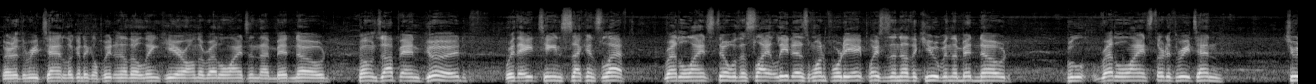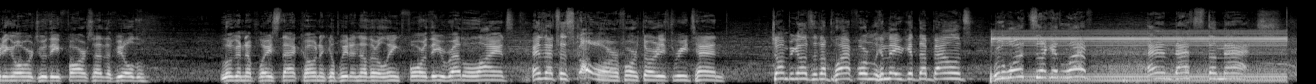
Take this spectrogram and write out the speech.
33-10 looking to complete another link here on the Red Alliance in that mid node. Cones up and good with 18 seconds left. Red Alliance still with a slight lead as 148 places another cube in the mid node. Red Alliance 33-10 shooting over to the far side of the field. Looking to place that cone and complete another link for the Red Alliance. And that's a score for 33-10 jumping onto the platform. Can they get the balance with one second left? And that's the match.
